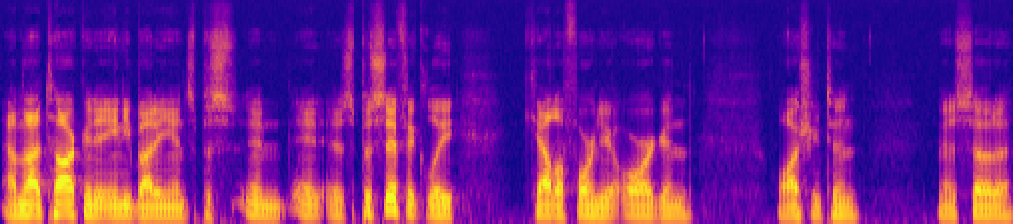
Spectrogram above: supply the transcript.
I'm not talking to anybody in, spe- in, in specifically California, Oregon, Washington, Minnesota,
